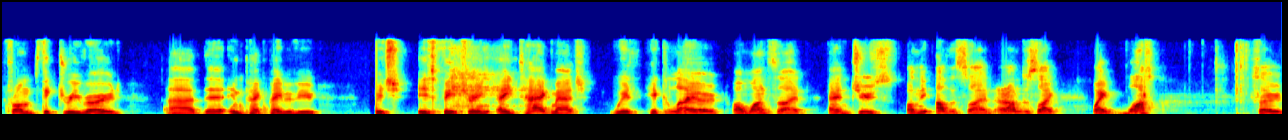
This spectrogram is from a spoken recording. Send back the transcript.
from Victory Road, uh, the Impact pay per view, which is featuring a tag match with Hikuleo on one side and Juice on the other side, and I'm just like, wait, what? So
